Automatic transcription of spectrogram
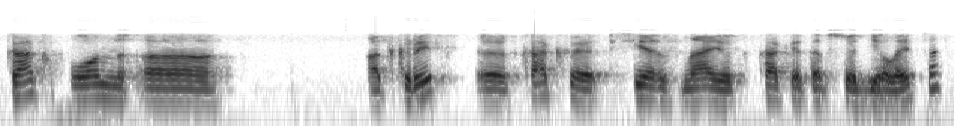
Как он э, открыт, э, как все знают, как это все делается –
